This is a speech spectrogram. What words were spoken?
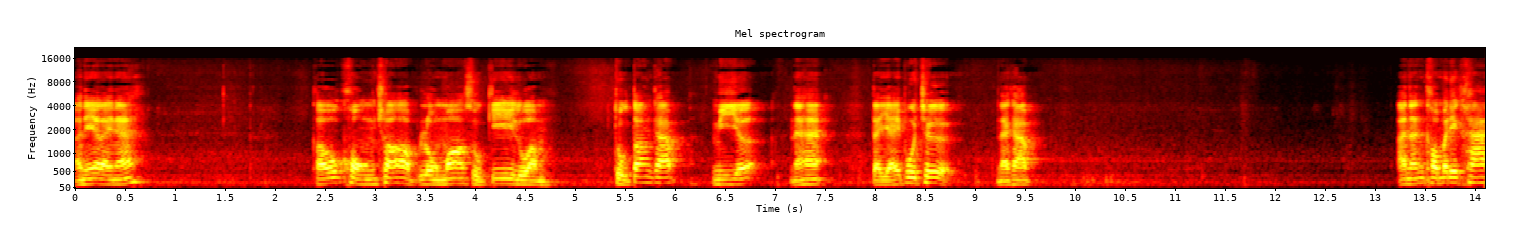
อันนี้อะไรนะ เขาคงชอบลงหม้อสุกี้รวม ถูกต้องครับ มีเยอะนะฮะ แต่อย่าให้พูดชื่อนะครับ อันนั้นเขาไม่ได้ฆ่า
